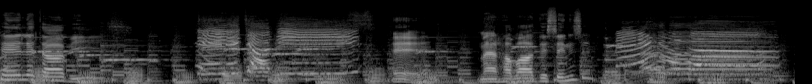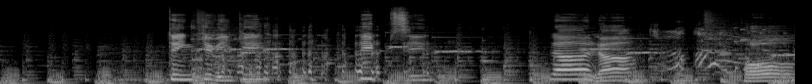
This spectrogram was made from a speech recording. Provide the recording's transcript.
Teletubbies. Teletubbies. E, merhaba desenize. Merhaba. Tinky Winky, Dipsy, La La, Po,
